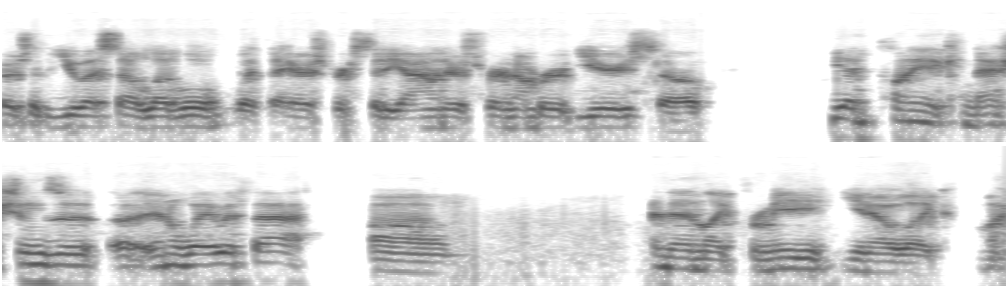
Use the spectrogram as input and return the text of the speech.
the USL level with the Harrisburg City Islanders for a number of years. So he had plenty of connections uh, uh in a way with that. Um, and then like for me, you know, like my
